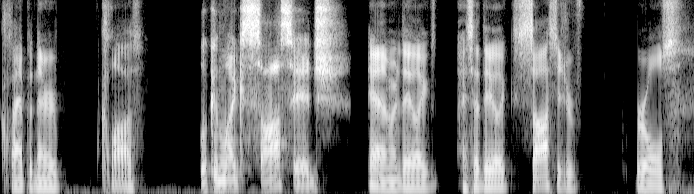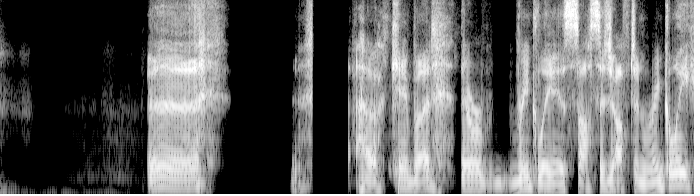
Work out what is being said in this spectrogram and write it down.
clapping their claws. Looking like sausage. Yeah. Were they like, I said they're like sausage rolls. Uh, okay, bud. They were wrinkly. Is sausage often wrinkly?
